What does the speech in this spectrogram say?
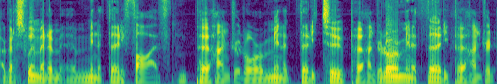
I've got to swim at a, a minute thirty-five per hundred, or a minute thirty-two per hundred, or a minute thirty per hundred,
